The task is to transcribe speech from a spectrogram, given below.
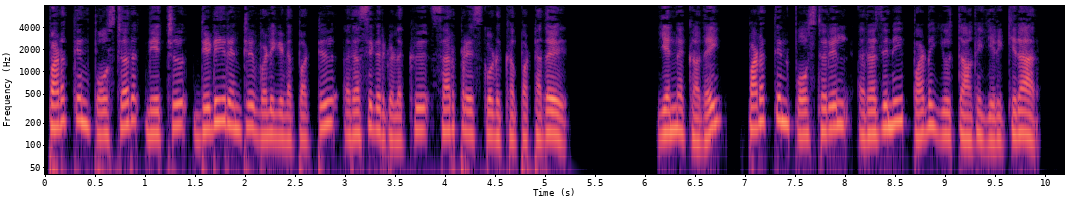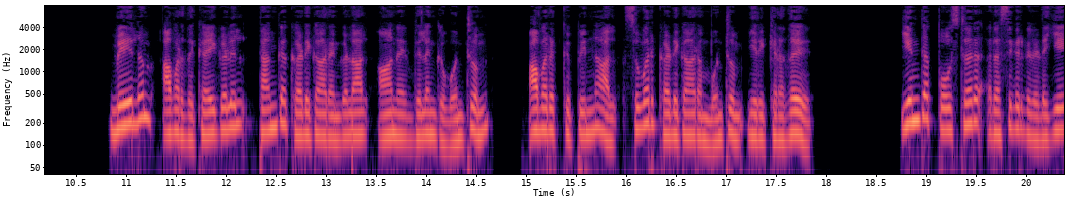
படத்தின் போஸ்டர் நேற்று திடீரென்று வெளியிடப்பட்டு ரசிகர்களுக்கு சர்ப்ரைஸ் கொடுக்கப்பட்டது. என்ன கதை? படத்தின் போஸ்டரில் ரஜினி படையூத்தாக இருக்கிறார். மேலும் அவரது கைகளில் தங்க கடிகாரங்களால் ஆன விலங்கு ஒன்றும் அவருக்கு பின்னால் சுவர் கடிகாரம் ஒன்றும் இருக்கிறது. இந்த போஸ்டர் ரசிகர்களிடையே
